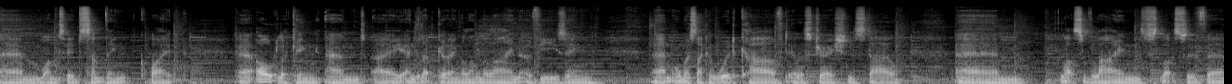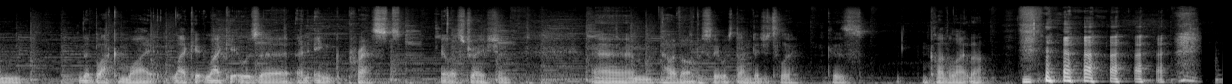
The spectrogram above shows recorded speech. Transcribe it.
um, wanted something quite uh, old looking, and I ended up going along the line of using um, almost like a wood carved illustration style. Um, lots of lines, lots of um, the black and white, like it like it was a, an ink pressed illustration. Um, however, obviously it was done digitally because I'm clever like that.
